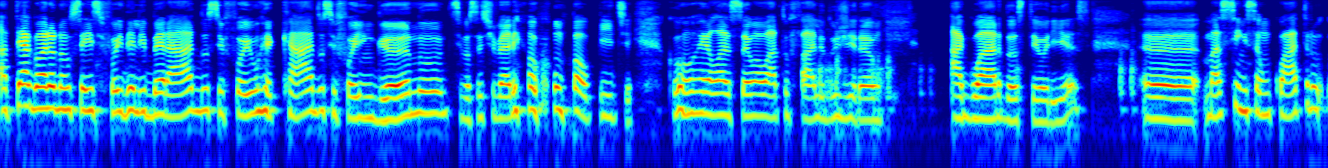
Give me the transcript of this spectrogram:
Até agora eu não sei se foi deliberado, se foi um recado, se foi engano. Se vocês tiverem algum palpite com relação ao ato falho do Girão, aguardo as teorias. Uh, mas sim, são quatro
